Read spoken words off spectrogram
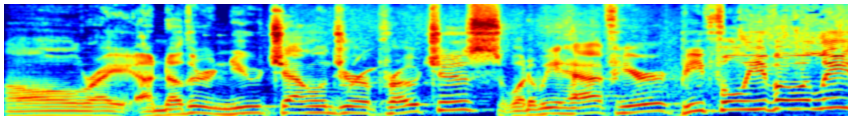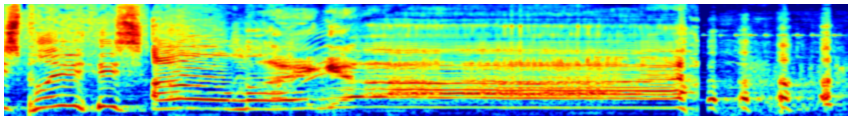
All right, another new Challenger approaches. What do we have here? Be full Evo at least, please. Oh my God.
